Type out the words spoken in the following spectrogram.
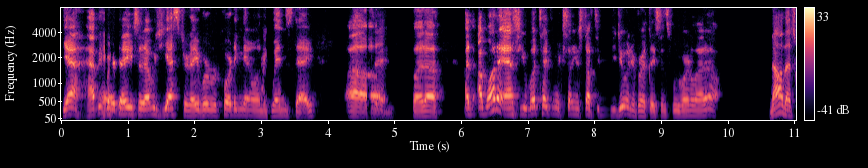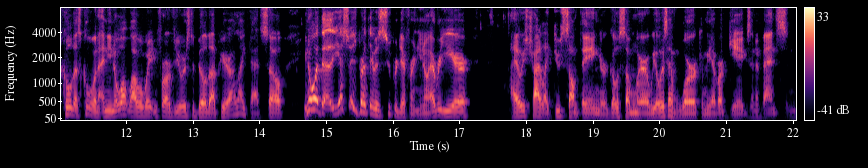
yeah, happy birthday. So that was yesterday. We're recording now on Wednesday. Um, but uh, I, I want to ask you what type of exciting stuff did you do on your birthday since we weren't allowed out? No, that's cool. That's cool. And, and you know what? While we're waiting for our viewers to build up here, I like that. So, you know what? The, yesterday's birthday was super different. You know, every year I always try to like do something or go somewhere. We always have work and we have our gigs and events. And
